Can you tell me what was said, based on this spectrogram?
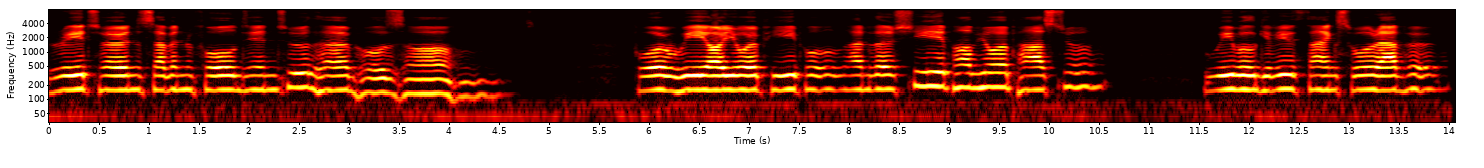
return sevenfold into their bosoms. For we are your people and the sheep of your pasture. We will give you thanks forever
